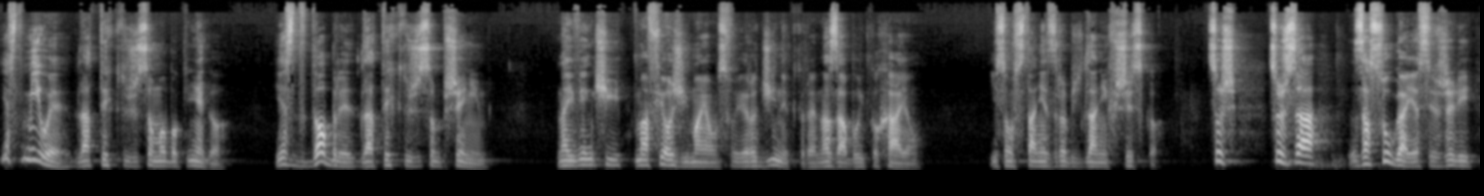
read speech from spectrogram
jest miły dla tych, którzy są obok niego. Jest dobry dla tych, którzy są przy nim. Najwięksi mafiozi mają swoje rodziny, które na zabój kochają i są w stanie zrobić dla nich wszystko. Cóż, cóż za zasługa jest, jeżeli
